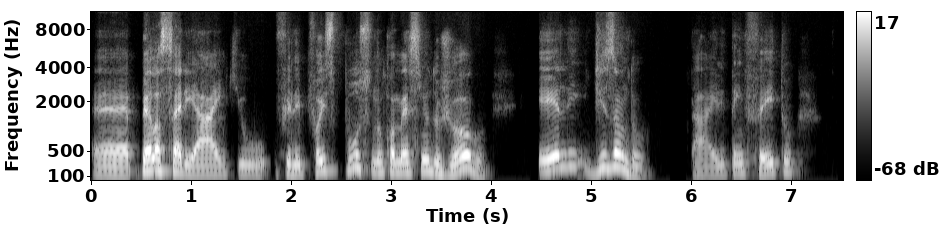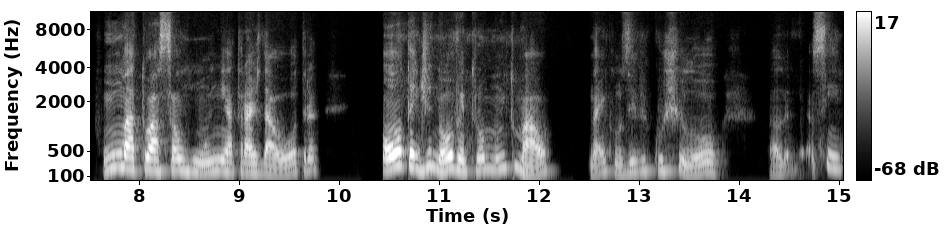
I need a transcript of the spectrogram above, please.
é, pela Série A, em que o Felipe foi expulso no comecinho do jogo, ele desandou. Tá? Ele tem feito uma atuação ruim atrás da outra. Ontem, de novo, entrou muito mal, né? inclusive cochilou, assim,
